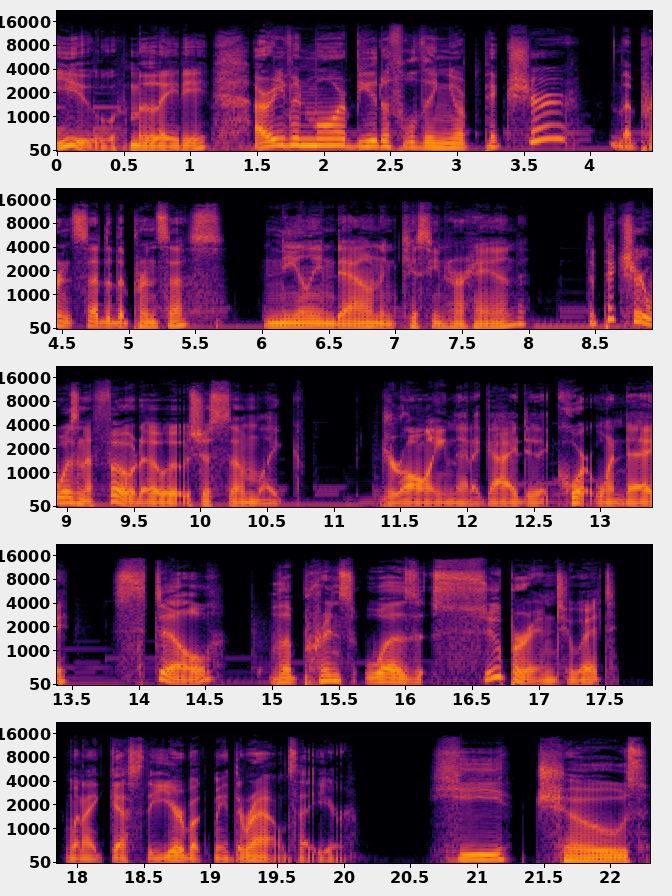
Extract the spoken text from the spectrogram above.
You, milady, are even more beautiful than your picture, the prince said to the princess, kneeling down and kissing her hand. The picture wasn't a photo, it was just some, like, drawing that a guy did at court one day. Still, the prince was super into it when I guess the yearbook made the rounds that year. He chose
